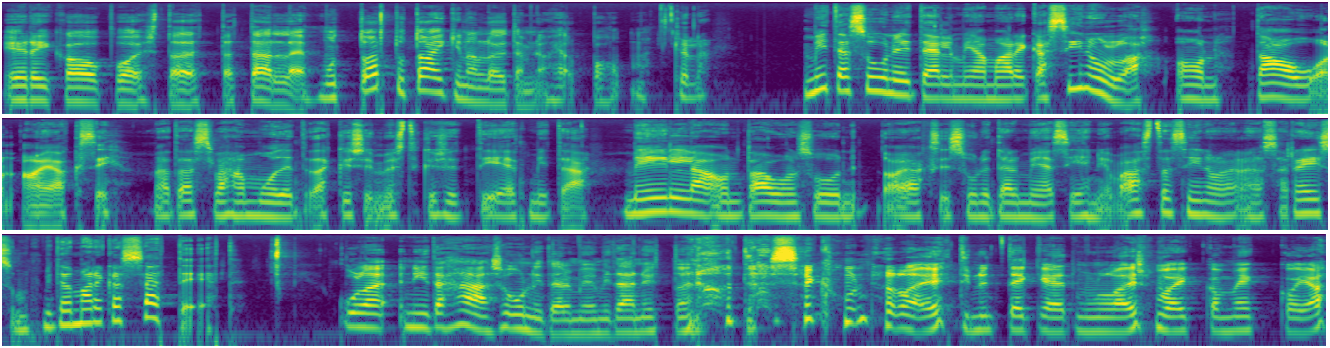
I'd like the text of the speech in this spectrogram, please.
eri kaupoista, että tälleen. Mutta torttu taikinan löytäminen on helppo homma. Kyllä. Mitä suunnitelmia, Marika, sinulla on tauon ajaksi? Mä tässä vähän muutin tätä kysymystä. Kysyttiin, että mitä meillä on tauon suunni- ajaksi suunnitelmia, ja siihen jo vastasin, olen lähdössä reissu, mutta mitä Marika sä teet? Kuule, niitä hääsuunnitelmia, mitä nyt on tässä kunnolla ehtinyt tekemään, että mulla olisi vaikka mekkoja.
